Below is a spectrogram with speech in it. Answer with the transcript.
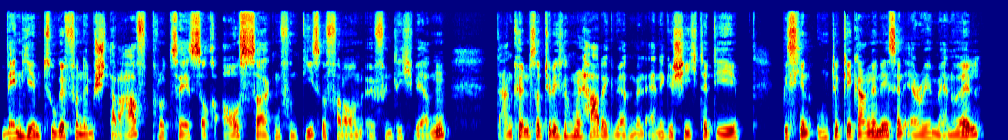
wenn hier im Zuge von dem Strafprozess auch Aussagen von diesen Frauen öffentlich werden, dann könnte es natürlich nochmal haarig werden, weil eine Geschichte, die bisschen untergegangen ist, ein Ari Emanuel,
